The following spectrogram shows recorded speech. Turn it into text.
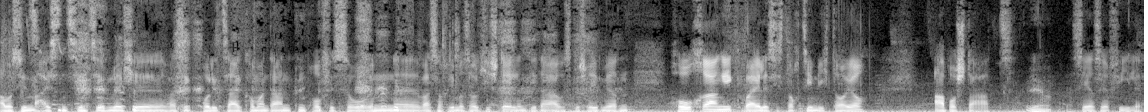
Aber sind, meistens sind es irgendwelche was ich, Polizeikommandanten, Professoren, äh, was auch immer, solche Stellen, die da ausgeschrieben werden. Hochrangig, weil es ist noch ziemlich teuer, aber Staat. Ja. Sehr, sehr viele.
